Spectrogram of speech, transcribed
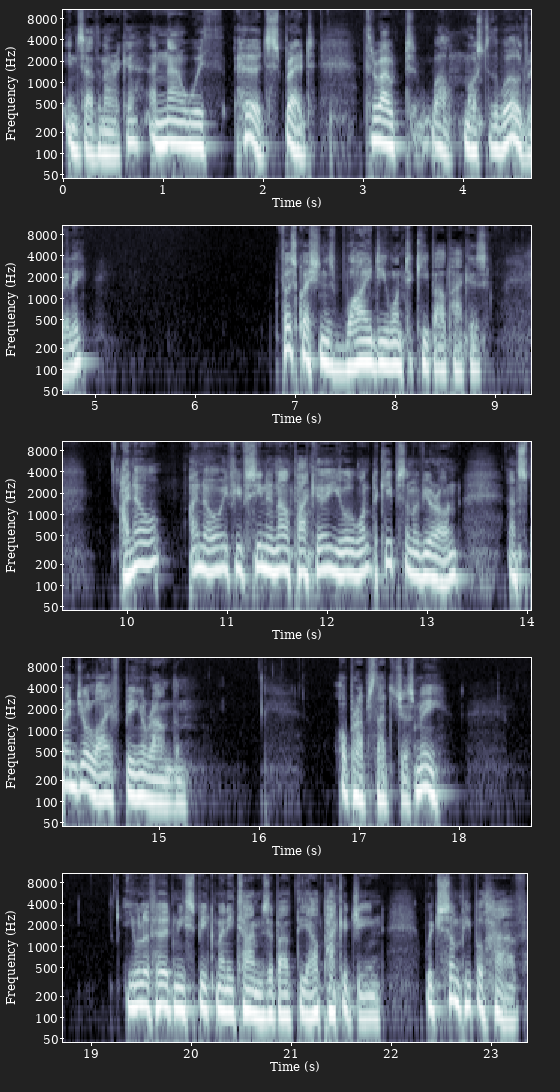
in South America, and now with herds spread throughout, well, most of the world, really. First question is why do you want to keep alpacas? I know, I know, if you've seen an alpaca, you will want to keep some of your own and spend your life being around them. Or perhaps that's just me. You will have heard me speak many times about the alpaca gene, which some people have.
